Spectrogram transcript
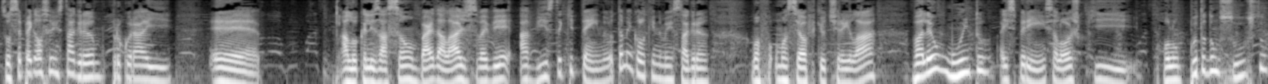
Se você pegar o seu Instagram, procurar aí é, a localização Bar da Laje, você vai ver a vista que tem. Eu também coloquei no meu Instagram uma, uma selfie que eu tirei lá. Valeu muito a experiência, lógico que rolou um puta de um susto,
